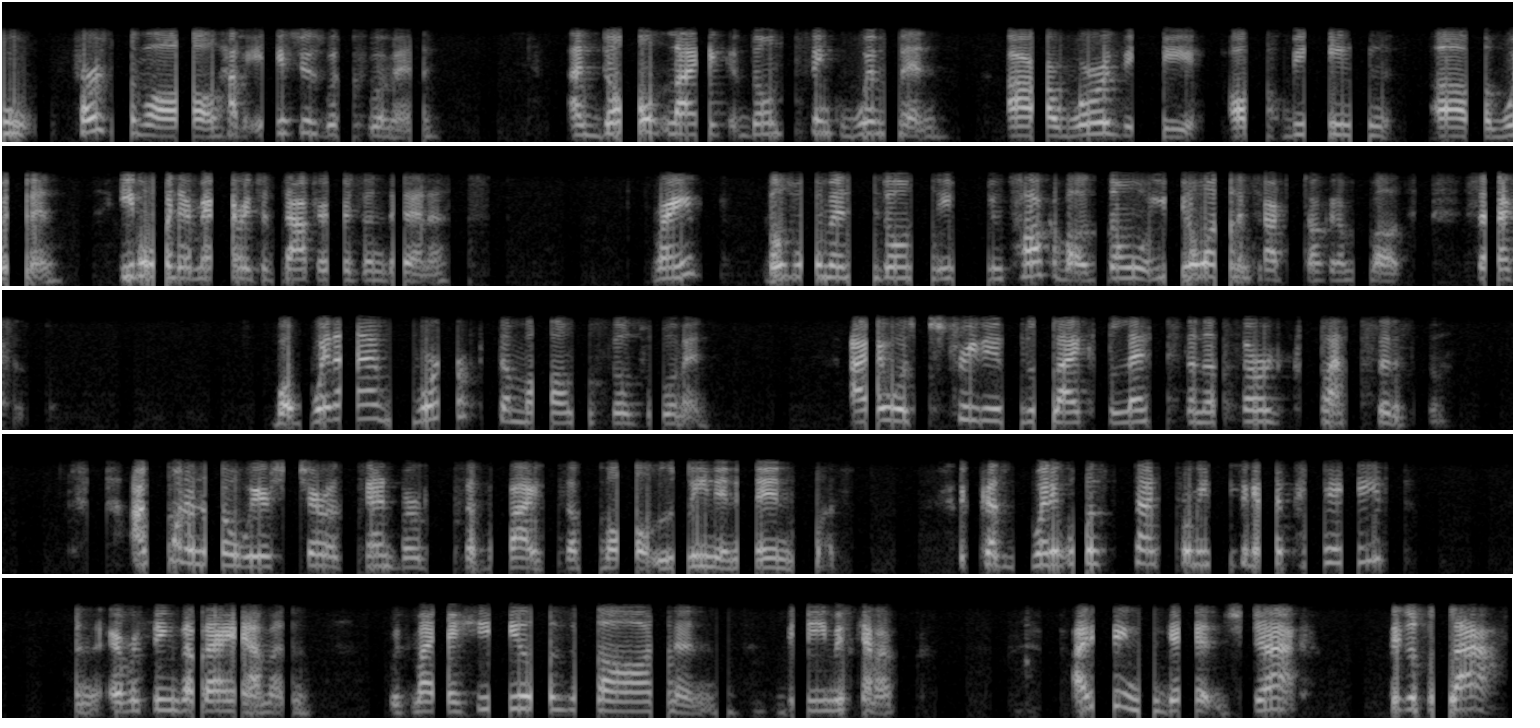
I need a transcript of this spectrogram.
who, first of all, have issues with women and don't like, don't think women are worthy of being uh, women, even when they're married to doctors and dentists, right? Those women don't even talk about, don't you don't want to start talking about sex. But when I worked amongst those women, I was treated like less than a third class citizen. I want to know where Sheryl Sandberg's advice about leaning in was. Because when it was time for me to get paid and everything that I am, and with my heels on and being Miss I didn't get jack. They just laughed.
